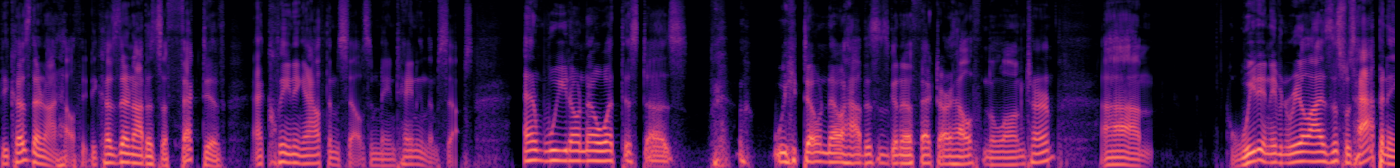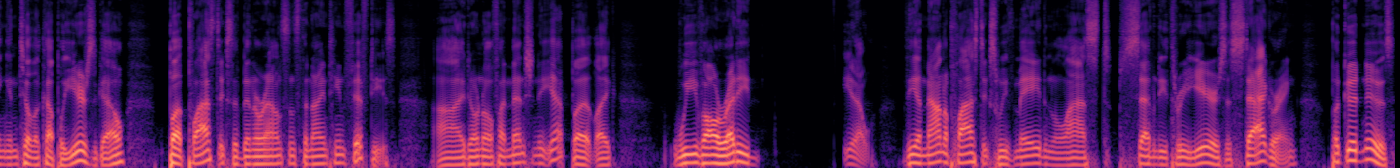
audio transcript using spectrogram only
because they're not healthy, because they're not as effective at cleaning out themselves and maintaining themselves. And we don't know what this does. we don't know how this is going to affect our health in the long term. Um, we didn't even realize this was happening until a couple years ago, but plastics have been around since the 1950s. Uh, I don't know if I mentioned it yet, but like we've already, you know, the amount of plastics we've made in the last 73 years is staggering. But good news,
